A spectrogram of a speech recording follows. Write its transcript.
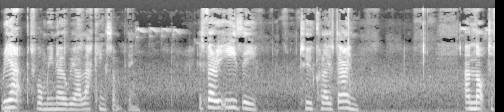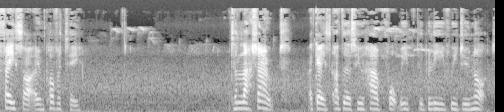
react when we know we are lacking something. It's very easy to close down and not to face our own poverty, to lash out against others who have what we believe we do not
